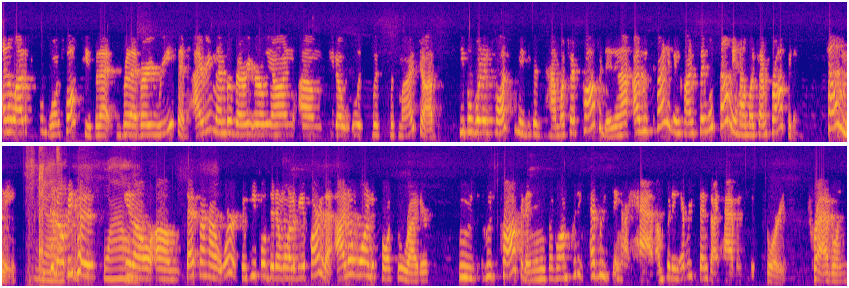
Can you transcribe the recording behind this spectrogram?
and a lot of people won't talk to you for that for that very reason. I remember very early on, um, you know, with, with with my job, people wouldn't talk to me because of how much I profited, and I, I was kind of inclined to say, "Well, tell me how much I'm profiting. Tell me," Yeah. you know, because Wow. you know um, that's not how it works, and people didn't want to be a part of that. I don't want to talk to a writer who's who's profiting, and he's like, "Well, I'm putting everything I have. I'm putting every cent I have into this story." Traveling,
